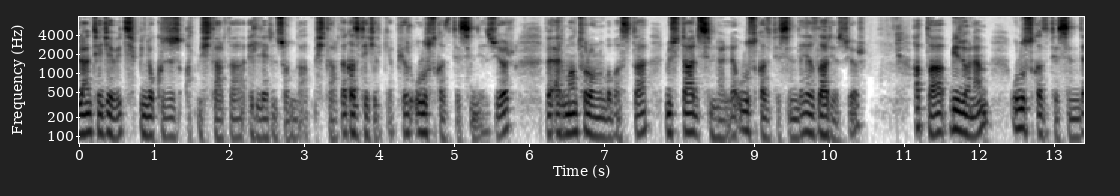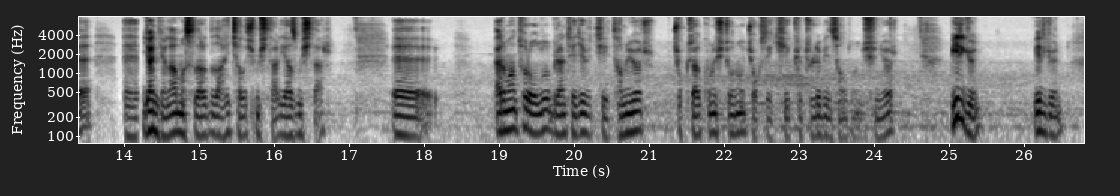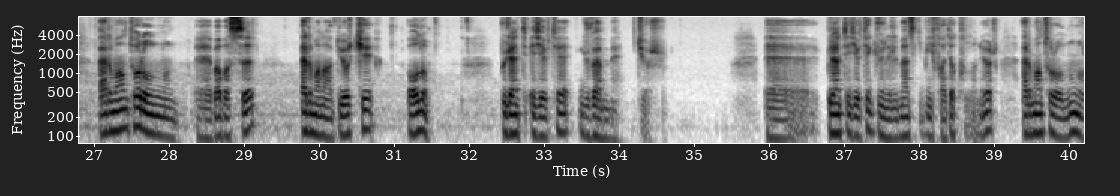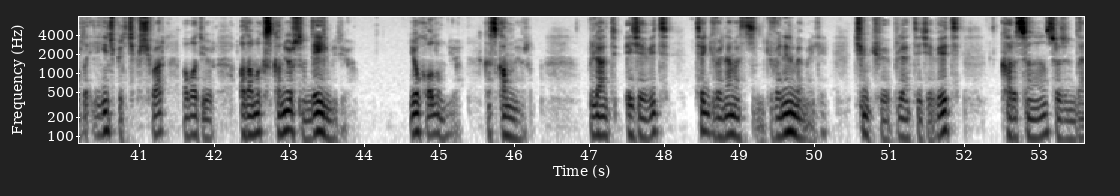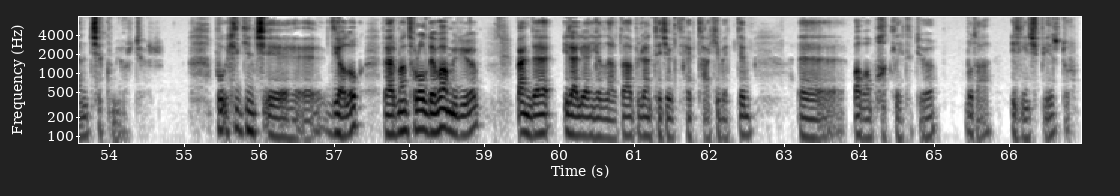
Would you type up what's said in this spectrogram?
Bülent Ecevit 1960'larda, 50'lerin sonunda 60'larda gazetecilik yapıyor. Ulus gazetesinde yazıyor. Ve Erman Toroğlu'nun babası da müstahar isimlerle Ulus gazetesinde yazılar yazıyor. Hatta bir dönem Ulus gazetesinde e, yan yana masalarda dahi çalışmışlar, yazmışlar. E, Erman Toroğlu Bülent Ecevit'i tanıyor. Çok güzel konuştuğunu, çok zeki, kültürlü bir insan olduğunu düşünüyor. Bir gün, bir gün Erman Toroğlu'nun e, babası Erman'a diyor ki, oğlum Bülent Ecevit'e güvenme diyor. E, Bülent Ecevit'e güvenilmez gibi ifade kullanıyor. Erman Toroğlu'nun orada ilginç bir çıkışı var. Baba diyor, adamı kıskanıyorsun değil mi diyor. Yok oğlum diyor, kıskanmıyorum. Bülent Ecevit te güvenemezsin, güvenilmemeli. Çünkü Bülent Ecevit karısının sözünden çıkmıyor diyor. Bu ilginç e, diyalog ve Erman Toroğlu devam ediyor. Ben de ilerleyen yıllarda Bülent Ecevit'i hep takip ettim. E, babam haklıydı diyor. Bu da ilginç bir durum.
